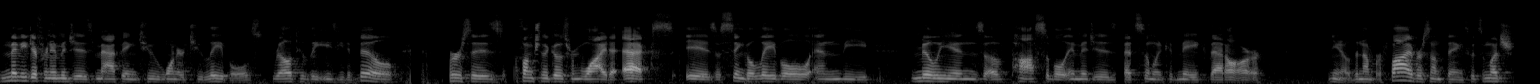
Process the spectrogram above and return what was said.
many different images mapping to one or two labels, relatively easy to build, versus a function that goes from Y to X is a single label and the millions of possible images that someone could make that are, you know, the number five or something. So it's a much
